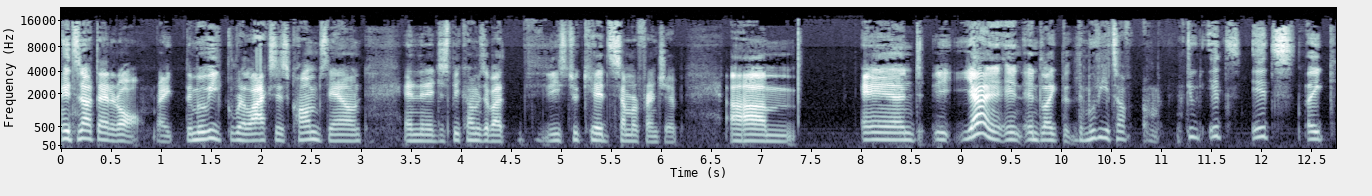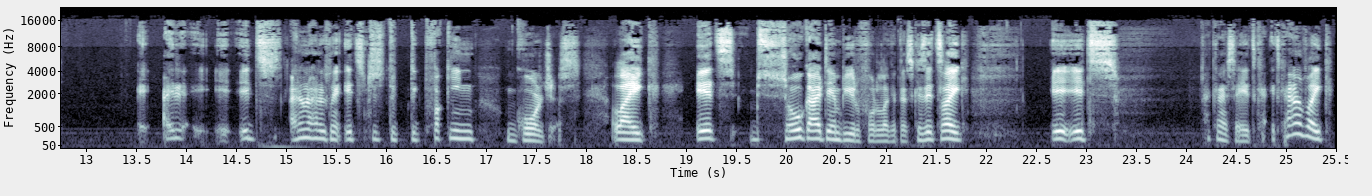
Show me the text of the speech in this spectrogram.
it's not that at all, right? The movie relaxes, calms down, and then it just becomes about these two kids' summer friendship. Um, and yeah, and, and like the, the movie itself, um, dude, it's it's like, I, I it's I don't know how to explain. It. It's just the, the fucking gorgeous. Like it's so goddamn beautiful to look at this because it's like, it, it's how can I say? It's it's kind of like,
